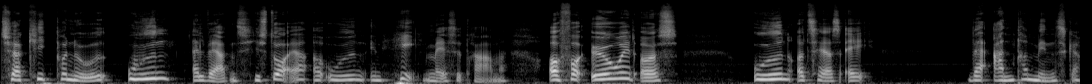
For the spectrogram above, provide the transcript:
tør kigge på noget uden alverdens historier og uden en hel masse drama. Og for øvrigt også uden at tage os af, hvad andre mennesker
